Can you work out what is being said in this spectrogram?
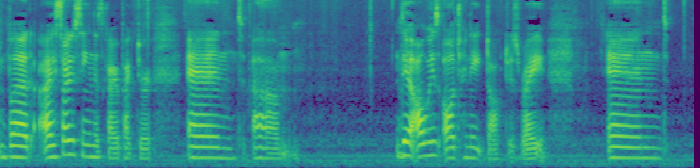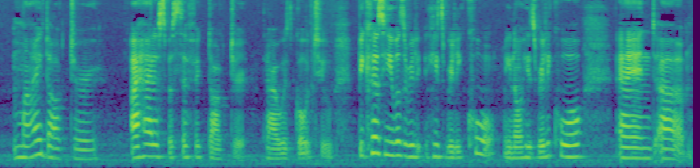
but I started seeing this chiropractor, and um, they always alternate doctors, right? And my doctor, I had a specific doctor that I always go to because he was really he's really cool. You know, he's really cool, and um,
